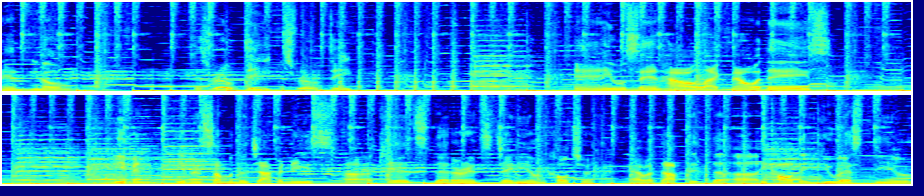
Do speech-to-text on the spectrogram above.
And you know, it's real deep. It's real deep. And he was saying how like nowadays, even even some of the Japanese uh, kids that are into JDM culture have adopted the uh, he called it USDM,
